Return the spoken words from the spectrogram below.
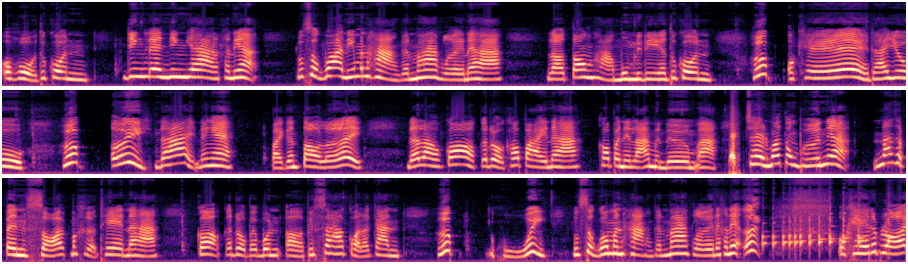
โอ้โห ทุกคนยิ่งเล่นยิ่งยากนะคะเนี่ยรู้สึกว่าอันนี้มันห่างกันมากเลยนะคะ เราต้องหามุมดีๆนะทุกคน ฮึบโอเค ได้อยู่ฮึบเอ้ย ได้นั่นไง ไปกันต่อเลย แล้วเราก็กระโดดเข้าไปนะคะ เข้าไปในร้านเหมือนเดิมอะจะเห็นว่าตรงพื้นเนี่ย น่าจะเป็นซอสมะเขือเทศนะคะ ก็กระโดดไปบนเอ่อพิซซ่าก่อนละกันฮึบโอ้โหยรู้สึกว่ามันห่างกันมากเลยนะคะเนี่ยเอ้ยโอเคเรียบร้อย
